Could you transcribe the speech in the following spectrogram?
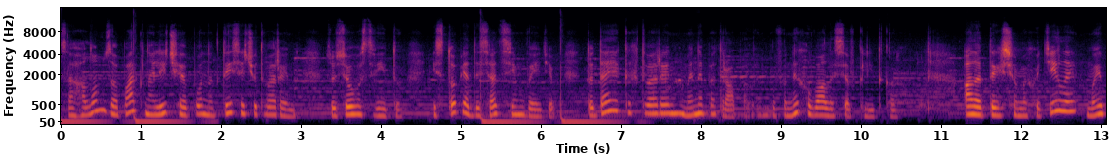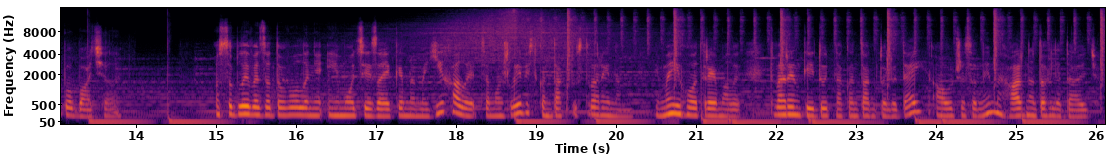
Загалом зоопарк налічує понад тисячу тварин з усього світу і 157 видів. До деяких тварин ми не потрапили, бо вони ховалися в клітках. Але тих, що ми хотіли, ми побачили. Особливе задоволення і емоції, за якими ми їхали, це можливість контакту з тваринами, і ми його отримали. Тваринки йдуть на контакт до людей, а отже за ними гарно доглядають.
